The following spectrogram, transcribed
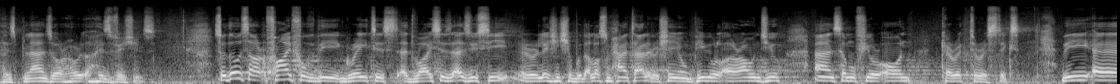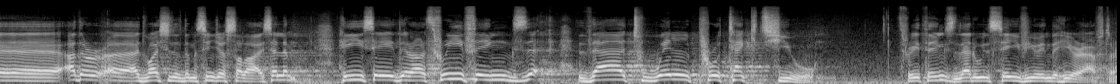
his plans or his visions. So those are five of the greatest advices. As you see, a relationship with Allah subhanahu wa ta'ala, relationship with people around you, and some of your own characteristics. The uh, other uh, advices of the Messenger sallallahu he said there are three things that will protect you. Three things that will save you in the hereafter.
